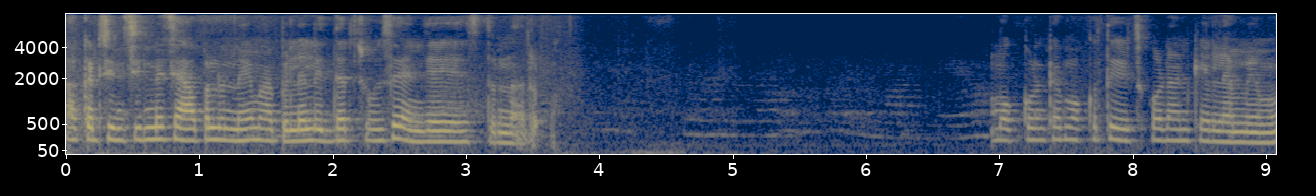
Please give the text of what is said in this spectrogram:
అక్కడ చిన్న చిన్న చేపలు ఉన్నాయి. మా పిల్లలు ఇద్దరు చూసి ఎంజాయ్ చేస్తున్నారు. మొక్కుంటే మొక్కు తీర్చుకోవడానికి వెళ్ళాం మేము.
